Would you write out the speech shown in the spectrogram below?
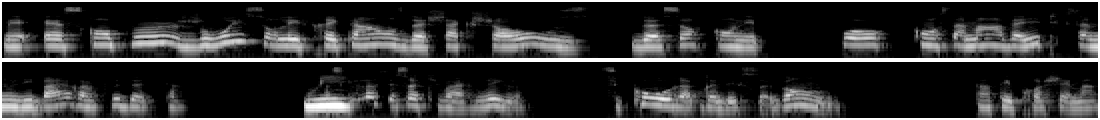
mais est-ce qu'on peut jouer sur les fréquences de chaque chose de sorte qu'on n'est pas constamment envahi puis que ça nous libère un peu de temps? Oui. Parce que là, c'est ça qui va arriver. Là. Tu cours après des secondes quand tu es prochainement.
